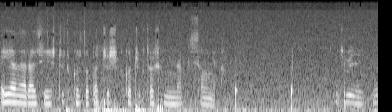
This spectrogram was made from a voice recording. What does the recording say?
Ja na razie jeszcze tylko zobaczę szybko, czy ktoś mi napisał nie. U ciebie nie wie?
